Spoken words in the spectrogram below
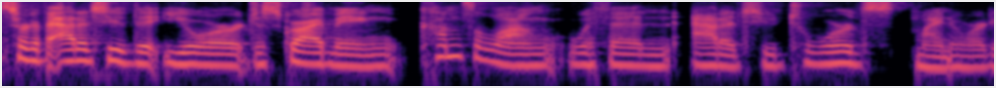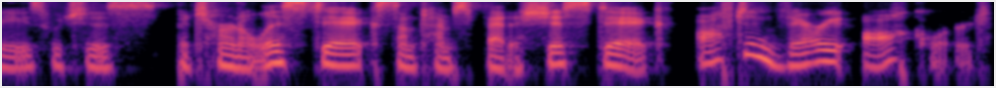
sort of attitude that you're describing comes along with an attitude towards minorities, which is paternalistic, sometimes fetishistic, often very awkward.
